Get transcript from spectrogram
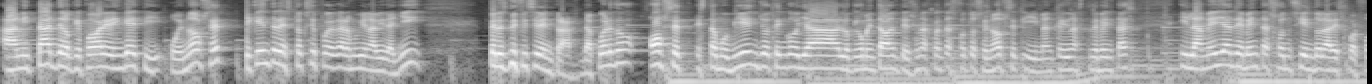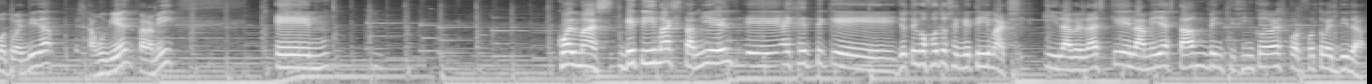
a mitad de lo que puede valer en Getty o en Offset. El que entre en Stocksy puede ganar muy bien la vida allí pero es difícil entrar, ¿de acuerdo? Offset está muy bien, yo tengo ya lo que he comentado antes, unas cuantas fotos en Offset y me han caído unas tres ventas y la media de ventas son 100 dólares por foto vendida, está muy bien para mí. Em, ¿Cuál más? Getty Image también, eh, hay gente que... Yo tengo fotos en Getty Image y la verdad es que la media está en 25 dólares por foto vendida.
